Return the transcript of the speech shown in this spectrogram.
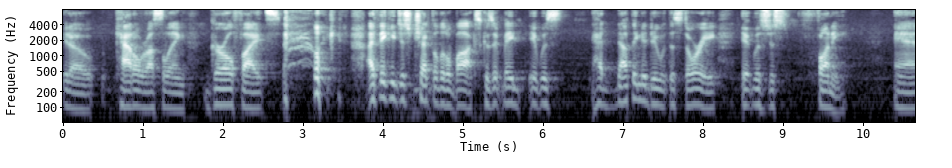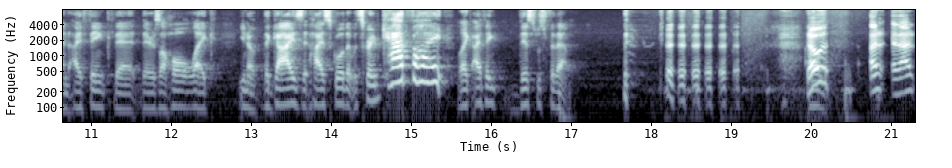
you know, cattle rustling, girl fights. like, I think he just checked a little box because it made it was had nothing to do with the story. It was just funny. And I think that there's a whole like, you know, the guys at high school that would scream "cat fight." Like I think this was for them. That Um, was, and, and I,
